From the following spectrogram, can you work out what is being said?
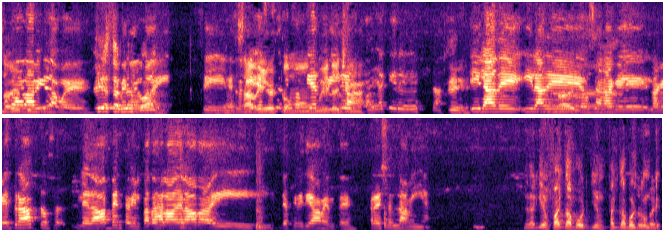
toda es la vida, pues Sí, esa me buena. ahí. Sí, esa, cerveza como es bien rica. Ella quiere esta. Sí. Y la de, y la de, o sea, la que, la que es draft, o sea, le dabas 20 mil patas a la de lata y definitivamente, fresh es la mía. Mira, ¿quién falta por, quién falta por con-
